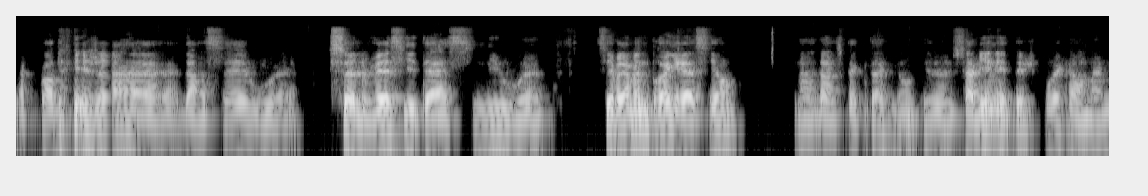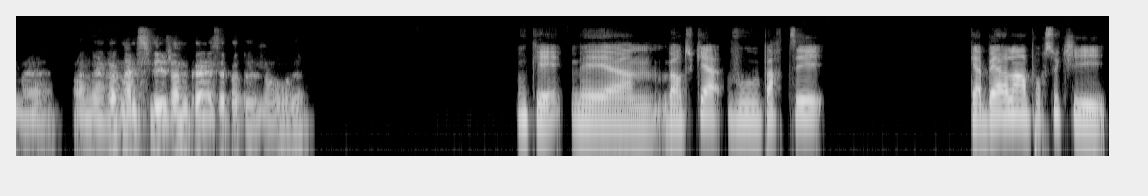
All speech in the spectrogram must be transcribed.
la plupart des gens euh, dansaient ou euh, se levaient s'ils étaient assis ou euh, c'est vraiment une progression dans, dans le spectacle. Donc, euh, ça a bien été, je trouvais quand même euh, en Europe, même si les gens ne connaissaient pas toujours. Là. Ok, mais euh, bah, en tout cas, vous partez qu'à Berlin pour ceux qui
